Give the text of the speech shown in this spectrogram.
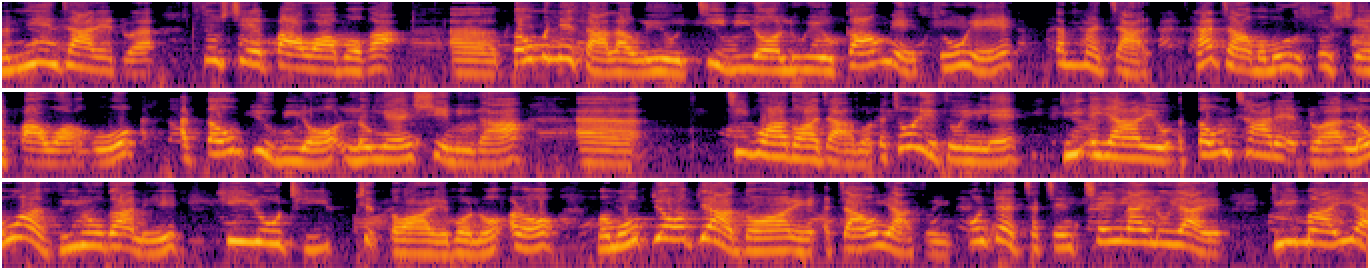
မမြင်ကြတဲ့အတွက် social power ပေါ်ကအာ3မိနစ်စာလောက်လေးကိုကြည့်ပြီးတော့လူတွေကိုကောင်းတယ်ဆိုတယ် တတ်မှတ်ကြတယ်ဒါကြောင့်မမိုးတို့ social power ကိုအသုံးပြုပြီးတော့လုပ်ငန်းရှင်တွေကအာကြီးပွားသွားကြတာပေါ့တချို့တွေဆိုရင်လည်းဒီအရာတွေကိုအသုံးချတဲ့အတွက်လုံးဝ0ကနေ hero တီဖြစ်သွားတယ်ပေါ့နော်အဲ့တော့မမိုးပြောပြသွားတဲ့အကြောင်းအရာဆိုရင် contact ချက်ချင်းချိန်လိုက်လို့ရတယ်ဒီမာကြီးက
